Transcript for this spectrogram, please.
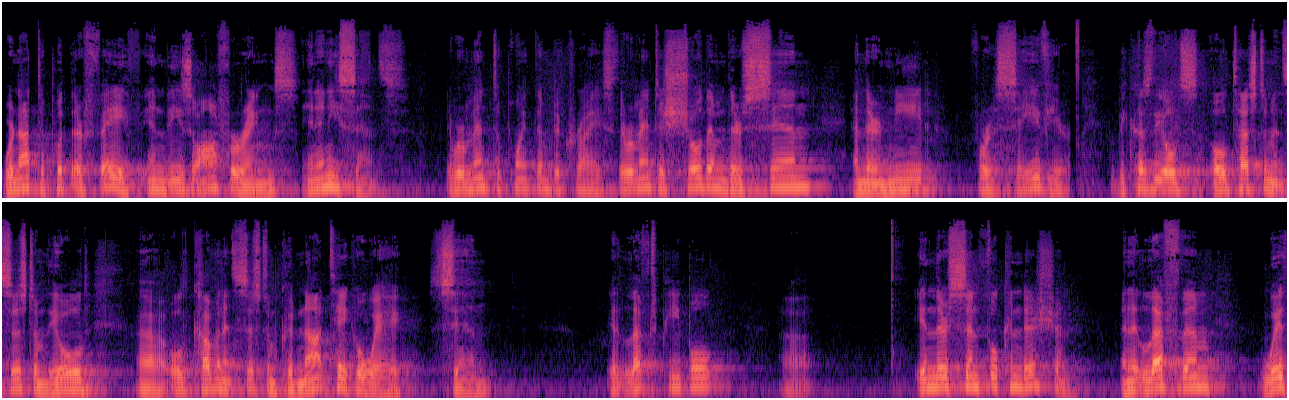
were not to put their faith in these offerings in any sense. They were meant to point them to Christ. They were meant to show them their sin and their need for a Savior. But because the Old, Old Testament system, the Old, uh, Old Covenant system, could not take away sin, it left people uh, in their sinful condition. And it left them with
